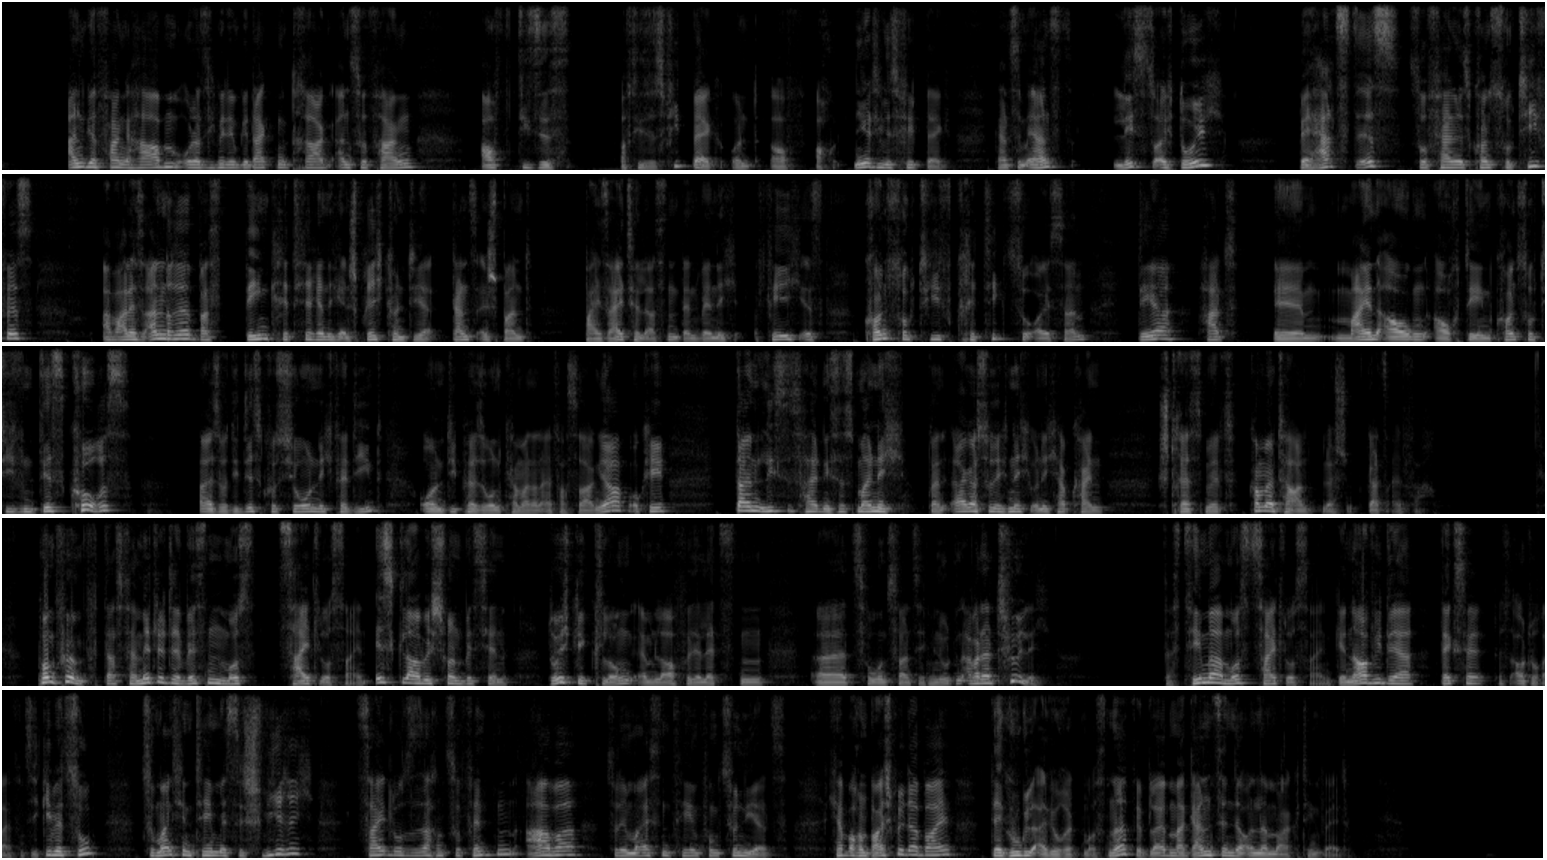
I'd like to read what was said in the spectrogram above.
angefangen haben oder sich mit dem Gedanken tragen, anzufangen, auf dieses, auf dieses Feedback und auf auch negatives Feedback, ganz im Ernst, lest es euch durch beherzt ist, sofern es konstruktiv ist. Aber alles andere, was den Kriterien nicht entspricht, könnt ihr ganz entspannt beiseite lassen. Denn wer nicht fähig ist, konstruktiv Kritik zu äußern, der hat in meinen Augen auch den konstruktiven Diskurs, also die Diskussion nicht verdient. Und die Person kann man dann einfach sagen, ja, okay, dann liest es halt nächstes Mal nicht. Dann ärgerst du dich nicht und ich habe keinen Stress mit Kommentaren löschen. Ganz einfach. Punkt 5. Das vermittelte Wissen muss zeitlos sein. Ist, glaube ich, schon ein bisschen durchgeklungen im Laufe der letzten äh, 22 Minuten. Aber natürlich, das Thema muss zeitlos sein. Genau wie der Wechsel des Autoreifens. Ich gebe zu, zu manchen Themen ist es schwierig, zeitlose Sachen zu finden, aber zu den meisten Themen funktioniert es. Ich habe auch ein Beispiel dabei, der Google-Algorithmus. Ne? Wir bleiben mal ganz in der Online-Marketing-Welt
